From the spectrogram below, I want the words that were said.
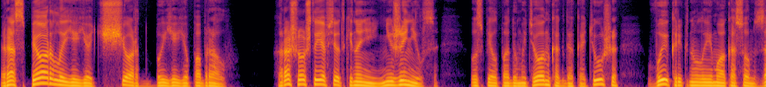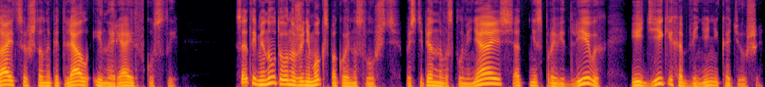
Расперла ее, черт бы ее побрал. Хорошо, что я все-таки на ней не женился, — успел подумать он, когда Катюша выкрикнула ему о косом зайце, что напетлял и ныряет в кусты. С этой минуты он уже не мог спокойно слушать, постепенно воспламеняясь от несправедливых и диких обвинений Катюши.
